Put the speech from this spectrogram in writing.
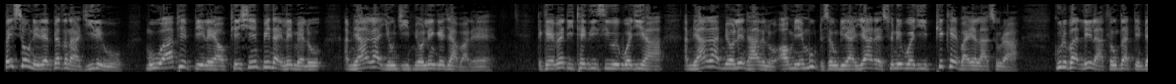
ပိတ်ဆို့နေတဲ့ ပြသနာကြီးတွေကို မူအားဖြင့် ပြေလည်အောင် ဖြေရှင်းပေးနိုင်လိမ့်မယ်လို့ အများက ယုံကြည် မျှော်လင့်ခဲ့ကြပါတယ်။တကယ်ပဲ ဒီထိပ်သီး အစည်းဝေးပွဲကြီးဟာ အများက မျှော်လင့်ထားသလို အောင်မြင်မှု တစ်စုံတစ်ရာ ရတဲ့ ဆွေးနွေးပွဲကြီး ဖြစ်ခဲ့ပါရဲ့လား ဆိုတာ ခုတစ်ပတ် လေ့လာသုံးသပ် တင်ပြ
